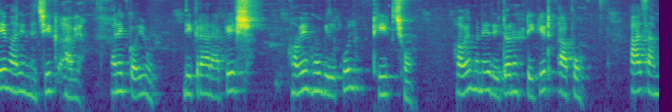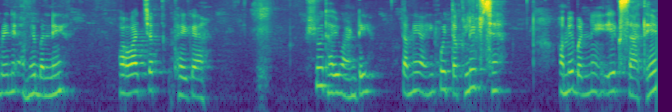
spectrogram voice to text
તે મારી નજીક આવ્યા. અને કહ્યું, દીકરા રાકેશ, હવે હું બિલકુલ ઠીક છું. હવે મને રિટર્ન ટિકિટ આપો. આ સાંભળીને અમે બંને અવાચક થઈ ગયા. શું થયું, આંટી? તમને અહીં કોઈ તકલીફ છે? અમે બંને એકસાથે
